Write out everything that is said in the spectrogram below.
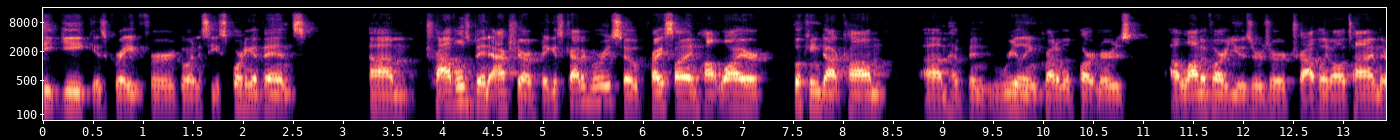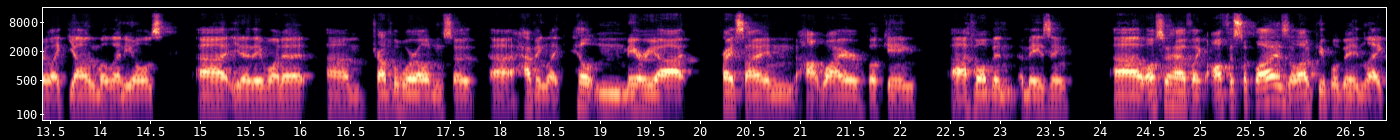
SeatGeek is great for going to see sporting events. Um, travel's been actually our biggest category. So Priceline, Hotwire, Booking.com um, have been really incredible partners. A lot of our users are traveling all the time. They're like young millennials. Uh, you know, they want to um, travel the world, and so uh, having like Hilton, Marriott, Priceline, Hotwire, Booking uh, have all been amazing. Uh, also have like office supplies. A lot of people have been like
